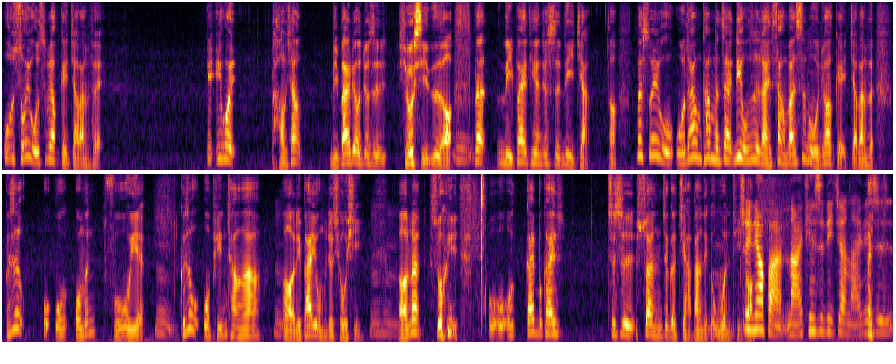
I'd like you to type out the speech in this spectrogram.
我所以，我是不是要给加班费？因因为好像礼拜六就是休息日哦，那礼拜天就是例假哦，那所以我我让他们在六日来上班，是不是我就要给加班费？可是我我我们服务业，嗯，可是我平常啊，哦，礼拜一我们就休息，嗯，哦，那所以。我我我该不该就是算这个加班的一个问题？所以你要把哪一天是例假，哪一天是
